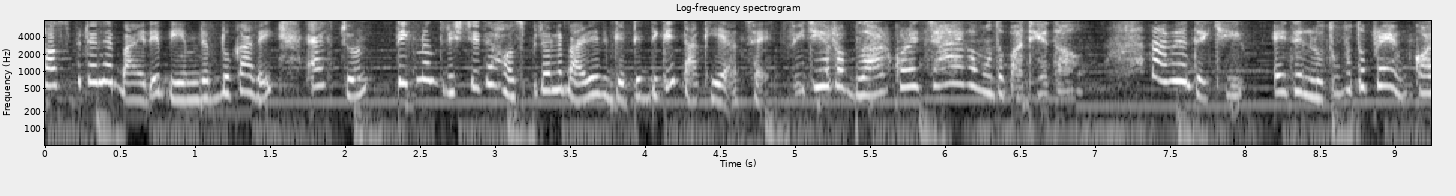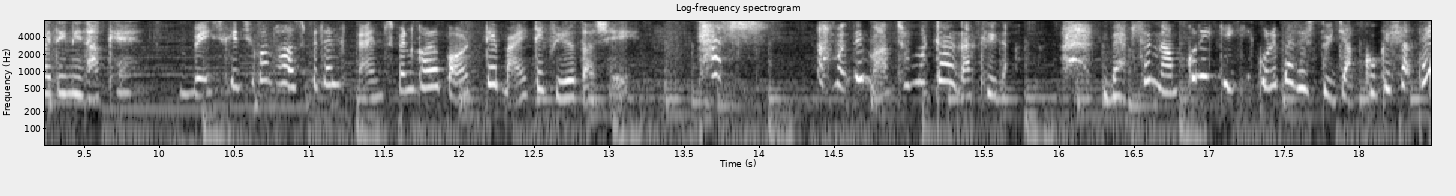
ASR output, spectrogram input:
হসপিটালের বাইরে বিএমডব্লিউ কারে একজন তীক্ষ্ণ দৃষ্টিতে হসপিটালের বাইরের গেটের দিকে তাকিয়ে আছে। ভিডিওটা ব্লার করে জায়গা মতো পাঠিয়ে দাও। আমিও দেখি এদের লুতুপুতু প্রেম কয়দিনই থাকে। বেশ কিছুক্ষণ হসপিটাল টাইম স্পেন্ড করার পর তে বাইকে ফেরত আসে। আমাদের মাথা মুখটা রাখলি না। ব্যবসার নাম করে কি কি করে পারিস তুই চাক্ষুকের সাথে?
